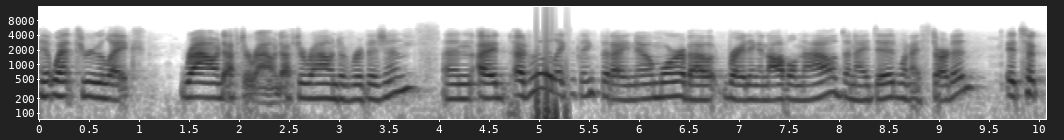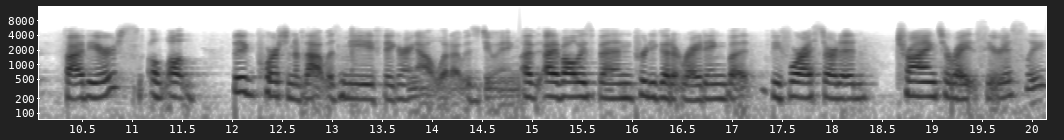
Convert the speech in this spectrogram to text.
it went through like round after round after round of revisions. And I'd, I'd really like to think that I know more about writing a novel now than I did when I started. It took five years. A, a big portion of that was me figuring out what I was doing. I've, I've always been pretty good at writing, but before I started trying to write seriously,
